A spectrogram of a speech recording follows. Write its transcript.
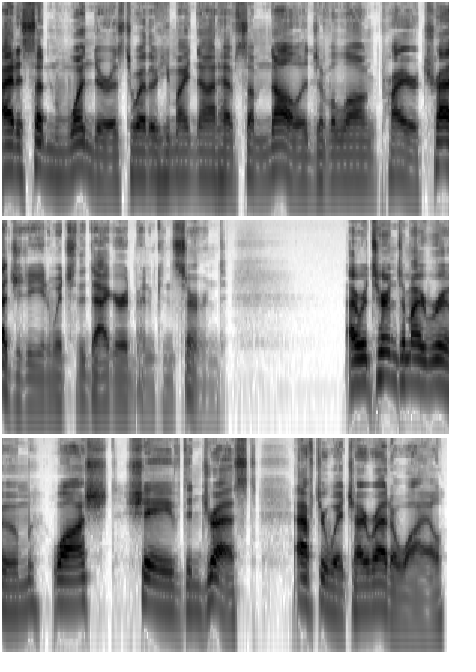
I had a sudden wonder as to whether he might not have some knowledge of a long prior tragedy in which the dagger had been concerned. I returned to my room, washed, shaved, and dressed, after which I read a while.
